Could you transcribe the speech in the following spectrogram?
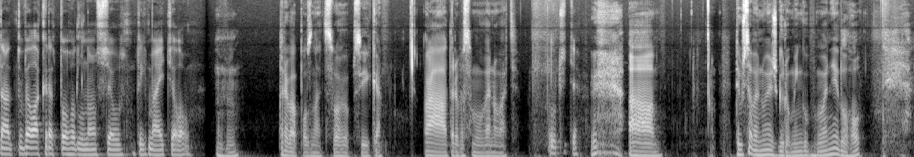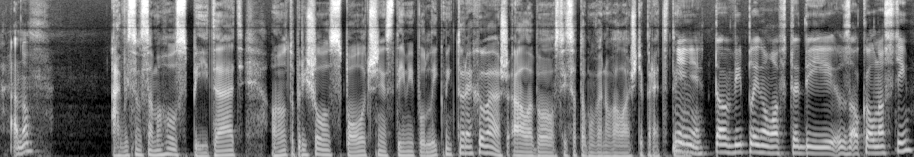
nad veľakrát pohodlnosťou tých majiteľov. Uh-huh. Treba poznať svojho psíka a treba sa mu venovať. Určite. A ty už sa venuješ groomingu pomerne dlho. Áno. Ak by som sa mohol spýtať, ono to prišlo spoločne s tými pudlíkmi, ktoré chováš, alebo si sa tomu venovala ešte predtým? Nie, nie. To vyplynulo vtedy z okolností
